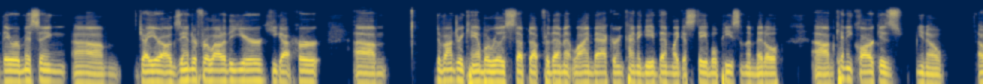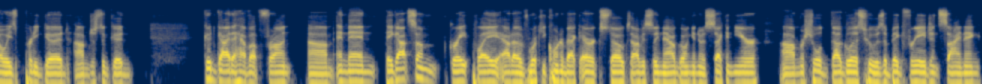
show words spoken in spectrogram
they were missing um, Jaire Alexander for a lot of the year. He got hurt. Um, De'Vondre Campbell really stepped up for them at linebacker and kind of gave them like a stable piece in the middle. Um, Kenny Clark is, you know, always pretty good. Um, just a good good guy to have up front. Um, and then they got some great play out of rookie cornerback Eric Stokes, obviously now going into his second year. Um, Rasul Douglas, who was a big free agent signing,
